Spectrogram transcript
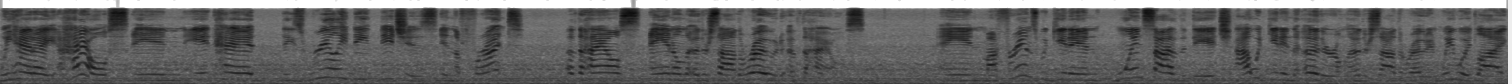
We had a house and it had these really deep ditches in the front of the house and on the other side of the road of the house. And my friends would get in one side of the ditch, I would get in the other on the other side of the road, and we would like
